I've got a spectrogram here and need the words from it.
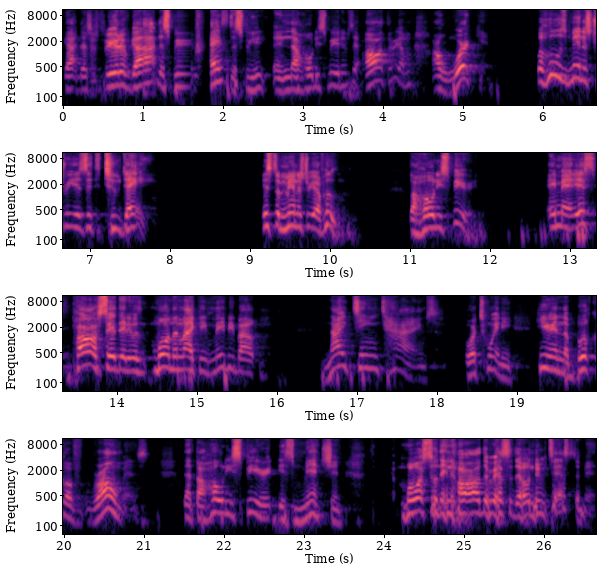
God, the Spirit of God, the Spirit of Christ, the Spirit, and the Holy Spirit Himself. All three of them are working. But whose ministry is it today? It's the ministry of who? The Holy Spirit. Amen. It's Paul said that it was more than likely, maybe about 19 times or 20 here in the book of Romans that the Holy Spirit is mentioned more so than all the rest of the old New Testament.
